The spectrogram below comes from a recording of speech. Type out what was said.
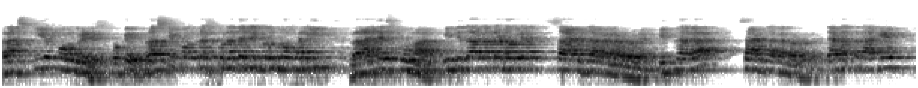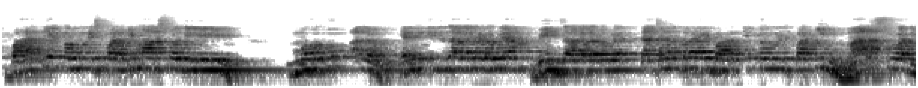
राष्ट्रीय काँग्रेस. ओके? राष्ट्रीय काँग्रेस कोणाच्या नेतृत्वाखाली? राजेश कुमार. किती जागा लढवल्या? साठ जागा लढवल्या. किती जागा? साठ जागा लढवल्या. त्यानंतर आहे भारतीय कम्युनिस्ट पार्टी मार्क्सवादी लेनिन महबूब आलम. यांनी किती जागा लढवल्या? वीस जागा लढवल्या. त्याच्यानंतर आहे भारतीय कम्युनिस्ट पार्टी मार्क्सवादी.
